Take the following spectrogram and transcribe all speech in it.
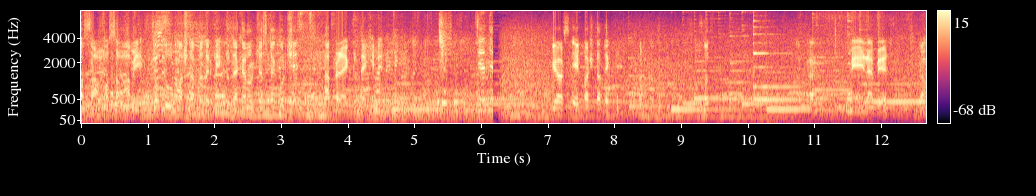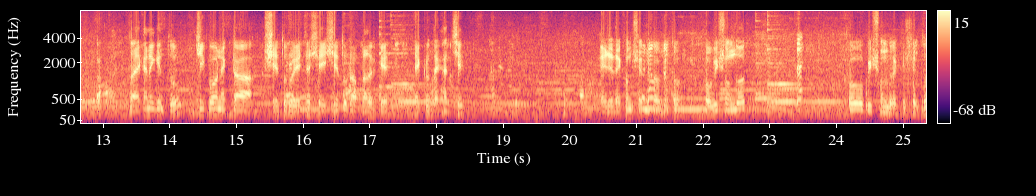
অসাম অসাম আমি চতুর পাশটা আপনাদেরকে একটু দেখানোর চেষ্টা করছি। আপনারা একটু দেখে নিন। এই পাশটা দেখুন। বেড তো এখানে কিন্তু চিকন একটা সেতু রয়েছে। সেই সেতুটা আপনাদেরকে একটু দেখাচ্ছি। এই যে দেখুন সেতুটা কিন্তু খুবই সুন্দর। খুবই সুন্দর একটি সেতু।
